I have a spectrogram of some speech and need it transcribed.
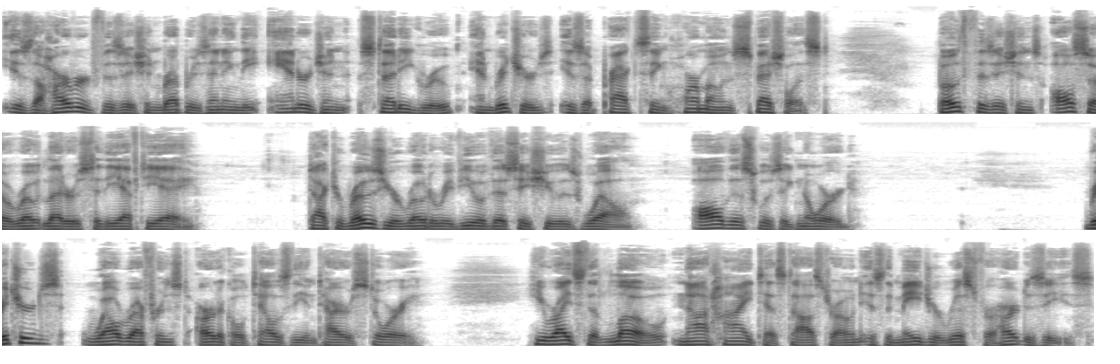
is the Harvard physician representing the androgen study group, and Richards is a practicing hormone specialist. Both physicians also wrote letters to the FDA. Dr. Rosier wrote a review of this issue as well. All this was ignored. Richards' well referenced article tells the entire story. He writes that low, not high testosterone is the major risk for heart disease.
